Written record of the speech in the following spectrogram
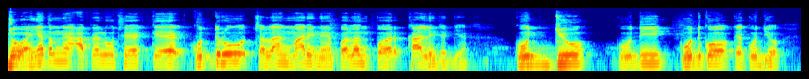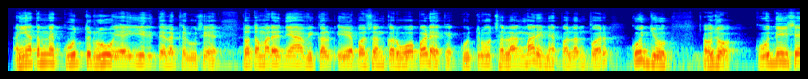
જો અહીંયા તમને આપેલું છે કે કૂતરું છલાંગ મારીને પલંગ પર ખાલી જગ્યા. કૂદ્યું કૂદી, કૂદકો કે કૂદ્યો? અહીંયા તમને કૂતરું એ એ રીતે લખેલું છે. તો તમારે ત્યાં વિકલ્પ એ પસંદ કરવો પડે કે કૂતરું છલાંગ મારીને પલંગ પર કૂદ્યું. હવે જો, કૂદી છે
